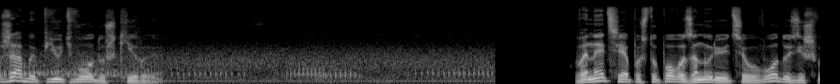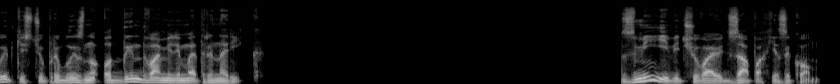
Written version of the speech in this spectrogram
Жаби п'ють воду шкірою. Венеція поступово занурюється у воду зі швидкістю приблизно 1-2 мм на рік. Змії відчувають запах язиком.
